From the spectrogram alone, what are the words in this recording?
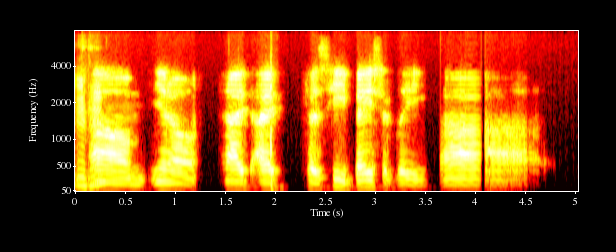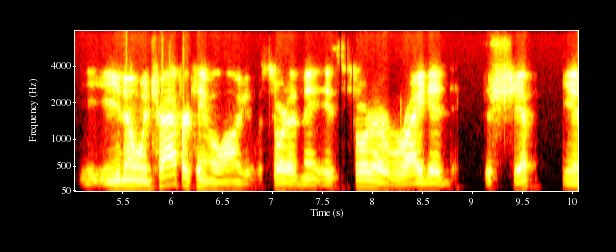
Mm-hmm. Um, you know, I I because he basically, uh, you know, when Trapper came along, it was sort of it sort of righted the ship. You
